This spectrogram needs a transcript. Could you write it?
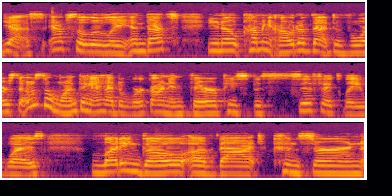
Yes, absolutely. And that's, you know, coming out of that divorce, that was the one thing I had to work on in therapy specifically was letting go of that concern.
